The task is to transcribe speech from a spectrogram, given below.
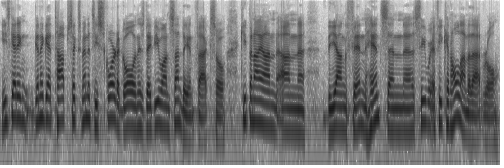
he's getting going to get top six minutes. He scored a goal in his debut on Sunday, in fact. So keep an eye on on uh, the young Finn Hintz and uh, see where, if he can hold on to that role.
